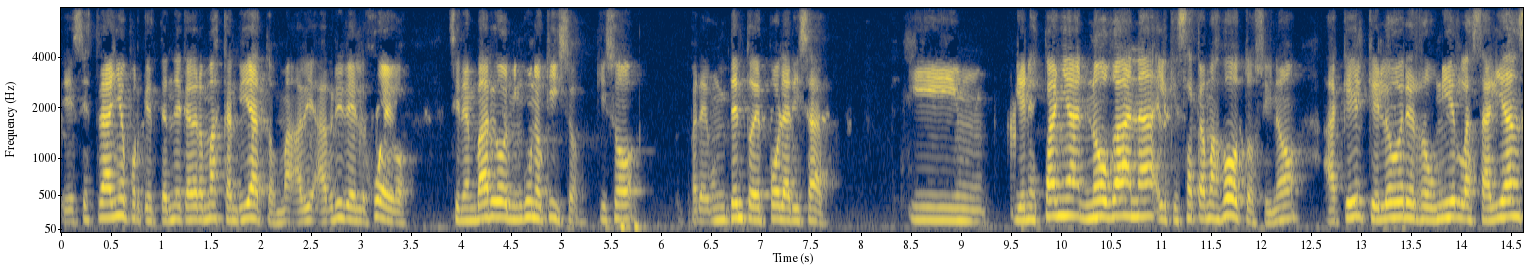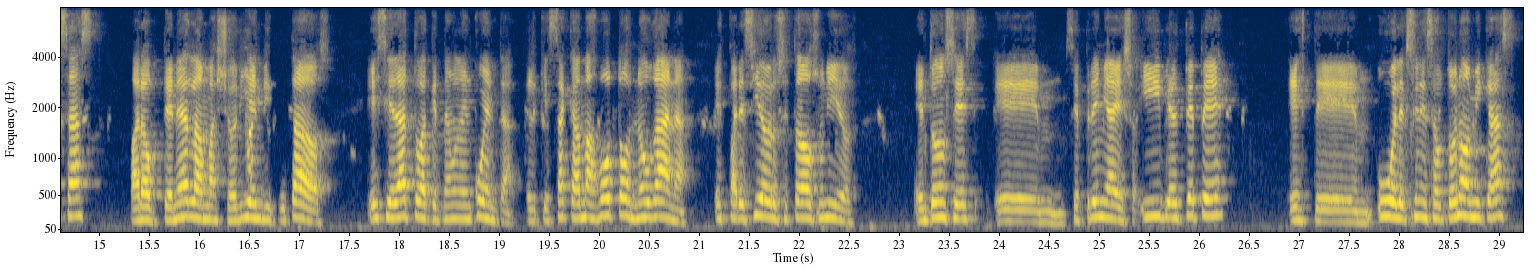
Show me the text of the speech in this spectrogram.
Es extraño porque tendría que haber más candidatos, abrir el juego. Sin embargo, ninguno quiso. Quiso para un intento de polarizar. Y en España no gana el que saca más votos, sino aquel que logre reunir las alianzas para obtener la mayoría en diputados. Ese dato hay que tenerlo en cuenta. El que saca más votos no gana. Es parecido a los Estados Unidos. Entonces, eh, se premia eso. Y el PP, este, hubo elecciones autonómicas.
